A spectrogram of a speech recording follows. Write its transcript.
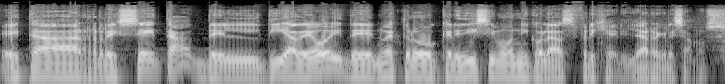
esta receta del día de hoy de nuestro queridísimo Nicolás Frigeri. Ya regresamos.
